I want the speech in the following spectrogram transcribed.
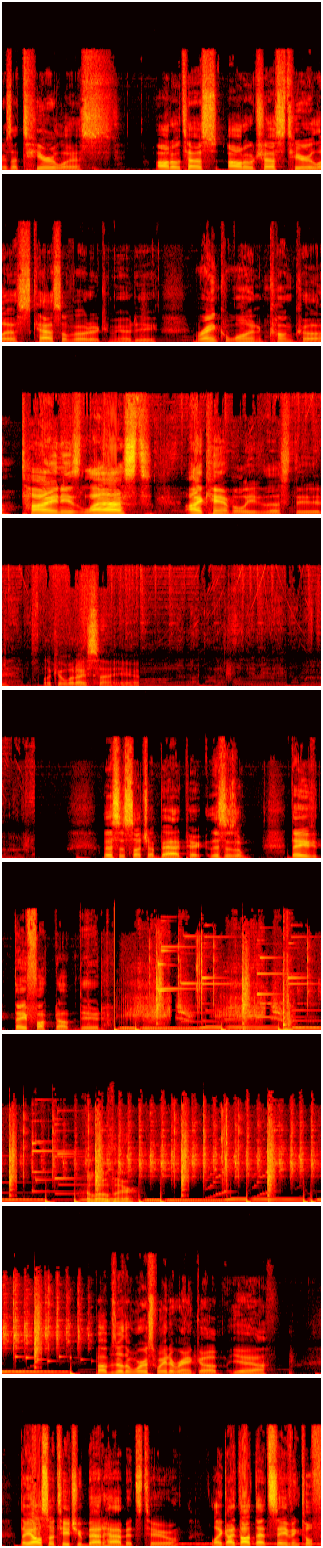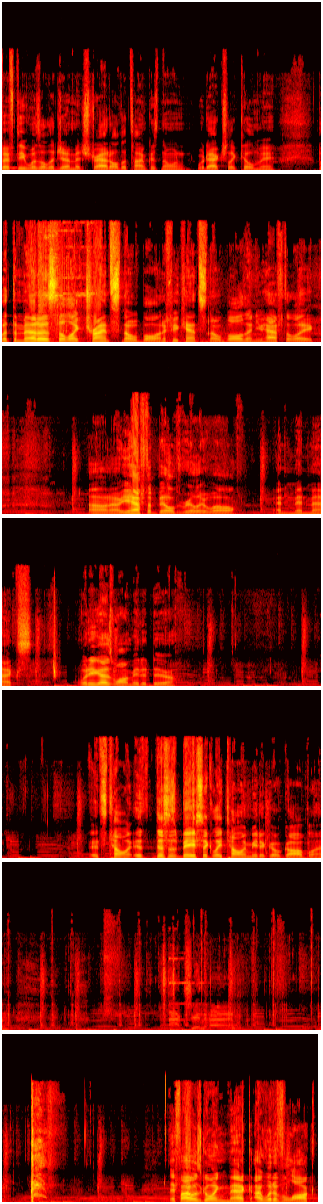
There's a tier list. Auto test, auto chess tier list. Castle voted community. Rank 1, Kunkka. Tiny's last? I can't believe this, dude. Look at what I sent you. This is such a bad pick. This is a... They... They fucked up, dude. Hello there. Pubs are the worst way to rank up. Yeah. They also teach you bad habits too. Like, I thought that saving till 50 was a legitimate strat all the time because no one would actually kill me. But the meta is to, like, try and snowball. And if you can't snowball, then you have to, like... I don't know. You have to build really well. And min-max. What do you guys want me to do? It's telling... It, this is basically telling me to go Goblin. Action hand. if I was going mech, I would have locked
